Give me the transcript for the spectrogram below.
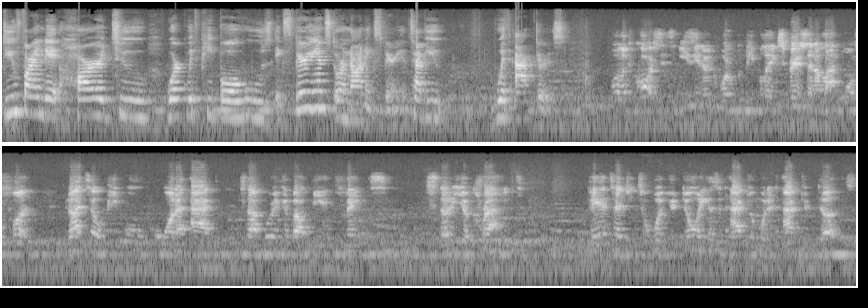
do you find it hard to work with people who's experienced or non-experienced? Have you, with actors? Well, of course, it's easier to work with people that experience and a lot more fun. Know, I tell people who want to act, stop worrying about being famous. Study your craft. Pay attention to what you're doing as an actor, what an actor does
